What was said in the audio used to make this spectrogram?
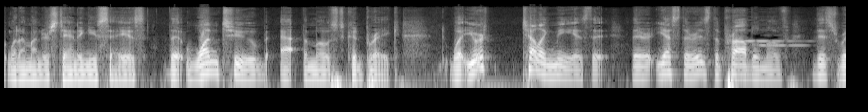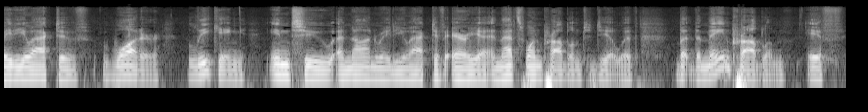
what I'm understanding you say, is that one tube at the most could break. What you're telling me is that there, yes, there is the problem of this radioactive water leaking into a non-radioactive area, and that's one problem to deal with. But the main problem, if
